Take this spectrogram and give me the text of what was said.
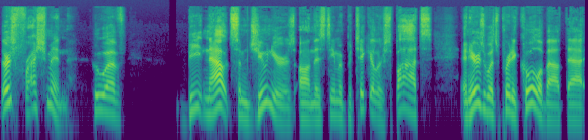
there's freshmen who have beaten out some juniors on this team in particular spots and here's what's pretty cool about that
